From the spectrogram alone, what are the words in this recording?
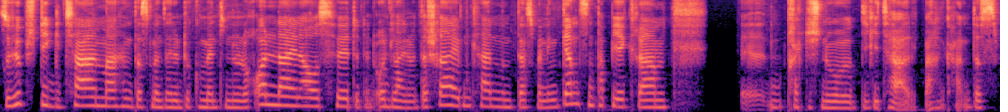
so hübsch digital machen, dass man seine Dokumente nur noch online ausfüllt und dann online unterschreiben kann und dass man den ganzen Papierkram äh, praktisch nur digital machen kann. Das,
